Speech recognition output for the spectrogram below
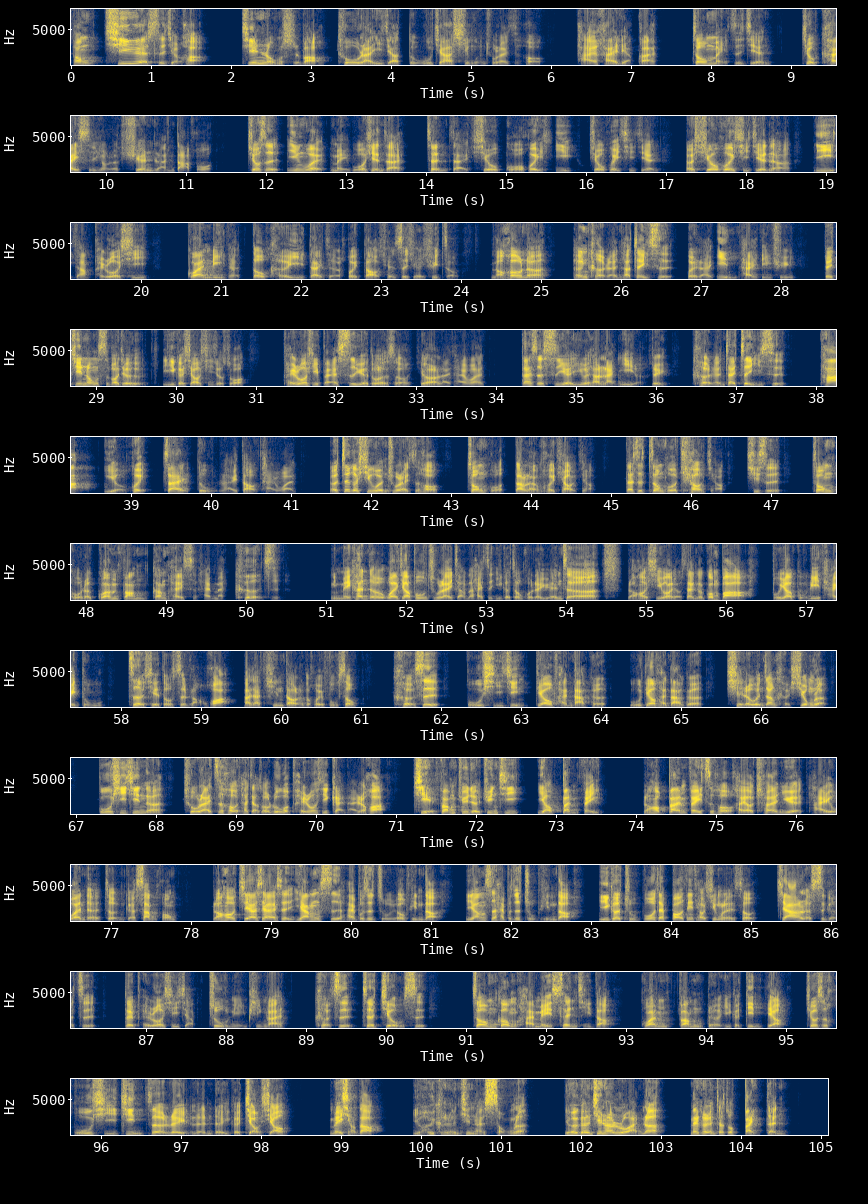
从七月十九号，《金融时报》突然一家独家新闻出来之后，台海两岸、中美之间就开始有了轩然大波。就是因为美国现在正在休国会议休会期间，而休会期间呢，议长裴洛西惯例的都可以带着会到全世界去走，然后呢，很可能他这一次会来印太地区。所以《金融时报》就一个消息就说，裴洛西本来四月多的时候就要来台湾，但是四月因为他染疫了，所以可能在这一次他也会再度来到台湾。而这个新闻出来之后，中国当然会跳脚，但是中国跳脚，其实中国的官方刚开始还蛮克制。你没看到外交部出来讲的还是一个中国的原则，然后希望有三个公报，不要鼓励台独，这些都是老话，大家听到了都会附送。可是胡锡进雕盘大哥，胡雕盘大哥写的文章可凶了。胡锡进呢出来之后，他讲说，如果裴洛西敢来的话，解放军的军机要伴飞，然后伴飞之后还要穿越台湾的整个上空，然后接下来是央视，还不是主流频道，央视还不是主频道，一个主播在报这条新闻的时候加了四个字，对裴洛西讲“祝你平安”，可是这就是中共还没升级到官方的一个定调，就是胡锡进这类人的一个叫嚣，没想到。有一个人竟然怂了，有一个人竟然软了。那个人叫做拜登。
